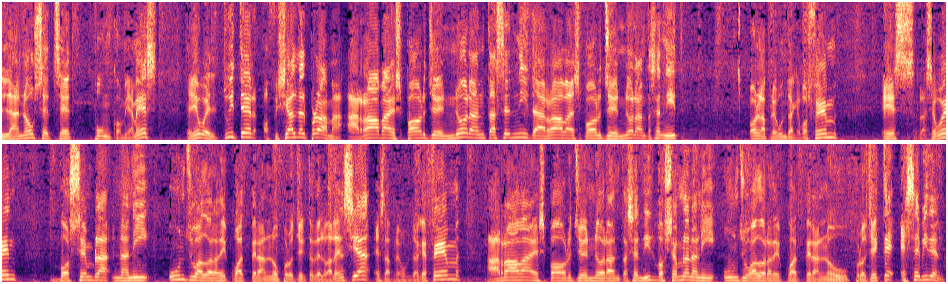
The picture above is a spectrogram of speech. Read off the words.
la 977.com. I a més, teniu el Twitter oficial del programa, arroba esports 97 nit, arroba esports 97 nit, on la pregunta que vos fem és la següent. Vos sembla Nani un jugador adequat per al nou projecte del València? És la pregunta que fem. Arroba esports 97 nit. Vos sembla Nani un jugador adequat per al nou projecte? És evident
